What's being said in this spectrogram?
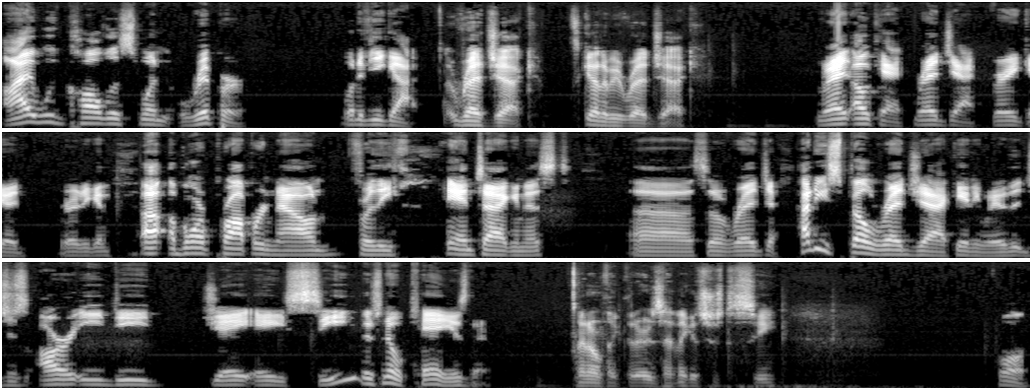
I would call this one Ripper. What have you got? Red Jack. It's got to be Red Jack. Red. Okay, Red Jack. Very good. Very good. Uh, a more proper noun for the antagonist. Uh, so Red Jack. How do you spell Red Jack anyway? Is just R E D J A C? There's no K, is there? I don't think there is. I think it's just a C. Cool.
